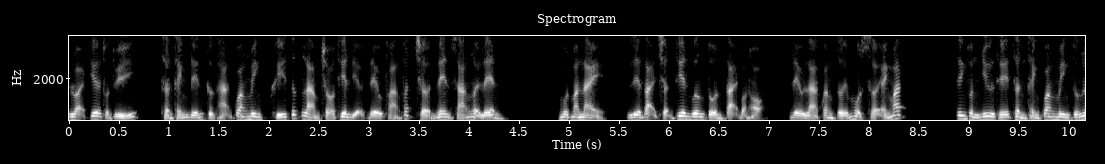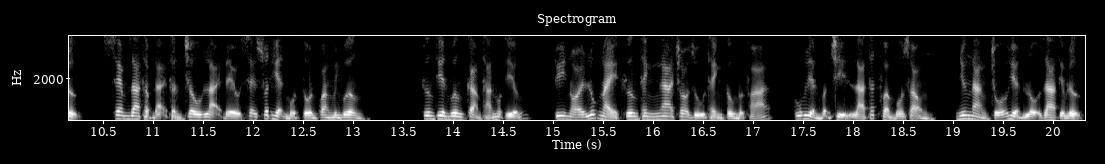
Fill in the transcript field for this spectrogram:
loại kia thuần túy thần thánh đến cực hạn quang minh khí tức làm cho thiên địa đều phảng phất trở nên sáng ngời lên. Một màn này liền tại trận thiên vương tồn tại bọn họ, đều là quang tới một sợi ánh mắt. Tinh thuần như thế thần thánh quang minh tướng lực, xem ra thập đại thần châu lại đều sẽ xuất hiện một tôn quang minh vương. Khương thiên vương cảm thán một tiếng, tuy nói lúc này khương thanh nga cho dù thành công đột phá, cũng liền vẫn chỉ là thất phẩm vô song, nhưng nàng chỗ hiển lộ ra tiềm lực,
